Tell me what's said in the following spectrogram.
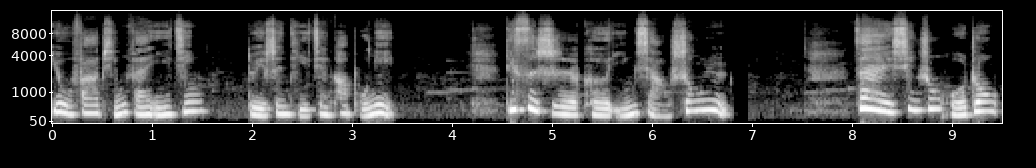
诱发频繁遗精，对身体健康不利。第四是可影响生育，在性生活中，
